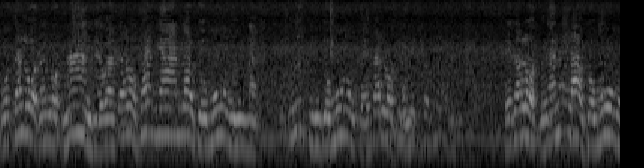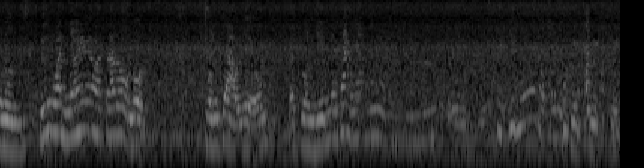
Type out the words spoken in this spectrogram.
อ้ตลอดนั่นหลดห้านแต่ว่าตลอดทักยานเล่าชั่วโมงนึงนะคือถึงชั่วโมงแต่ตลอดนั้นแต่ตลอดงั้นเล่าชั่วโมงหนึ่งถึงวันนี้ว่าตลอดหลดช่วงเช้าเหลวแต่ช่วงเย็นไม่ทักเนี้ย ติดที่นู้นเราไปปิดปิดปิด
